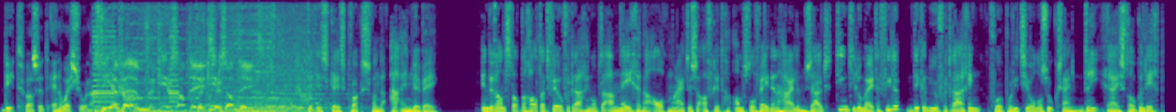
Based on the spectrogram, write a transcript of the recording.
Dit was het NOS Journaal. ZFM, verkeersupdate. verkeersupdate. Dit is Kees Kwaks van de ANWB. In de Randstad nog altijd veel vertraging op de A9 naar Alkmaar... tussen afrit Amstelveen en Haarlem-Zuid. 10 kilometer file, dik een uur vertraging. Voor politieonderzoek zijn drie rijstroken dicht.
